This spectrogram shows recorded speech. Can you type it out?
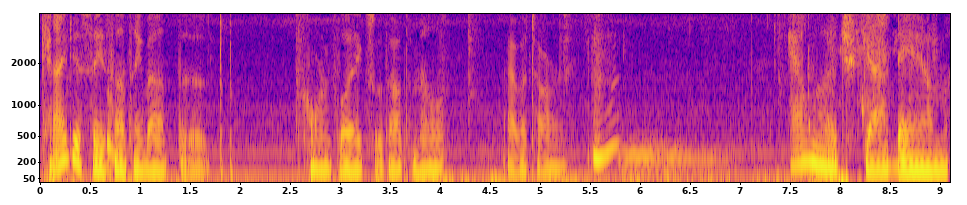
Can I just say something about the cornflakes without the milk avatar? Mm-hmm. How much goddamn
